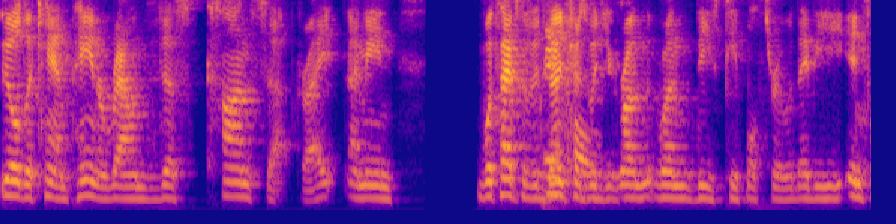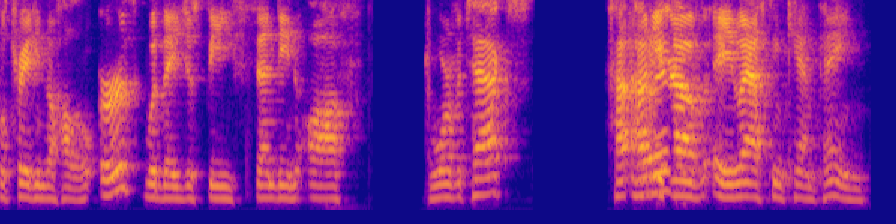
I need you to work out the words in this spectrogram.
build a campaign around this concept? Right? I mean, what types of adventures would you run run these people through? Would they be infiltrating the Hollow Earth? Would they just be fending off dwarf attacks? How, how do you if- have a lasting campaign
